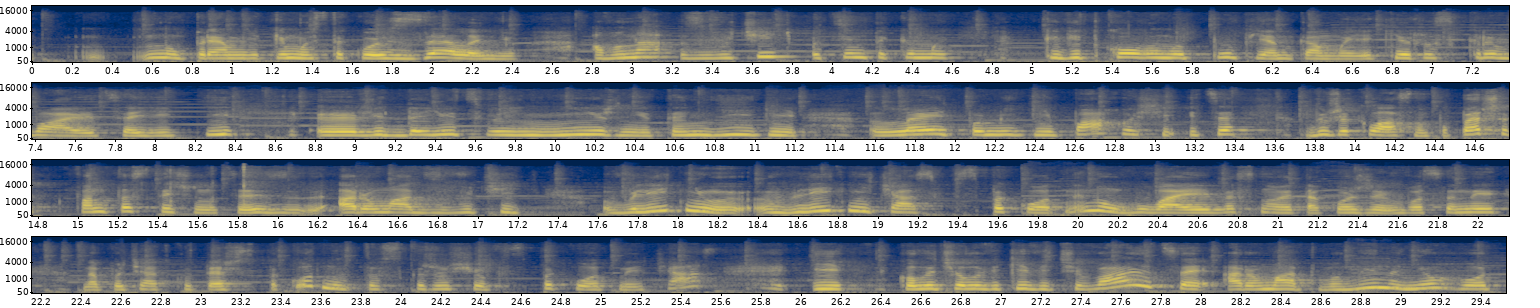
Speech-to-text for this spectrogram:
ну, прям якимось такою зеленю, а вона звучить оцім такими квітковими пуп'янками, які розкриваються, які е, віддають свої ніжні, тендітні, ледь помітні пахощі. І це дуже класно. По-перше, фантастично цей аромат звучить в літню, в літній час спекотний. Ну, буває і весною, також і восени на початку теж спекотно, то скажу, що в спекотний час. І коли чоловіки відчувають цей аромат, вони на нього от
